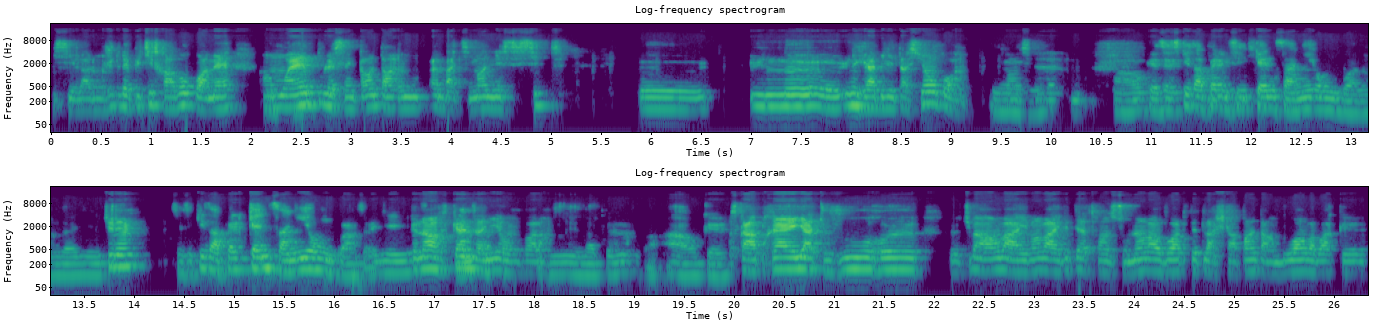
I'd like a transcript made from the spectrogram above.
ici et là, donc juste des petits travaux, quoi, mais en moyenne, tous les 50 ans, un, bâtiment nécessite euh, une, euh, une réhabilitation, quoi. ah, ok, c'est ce qu'ils appellent ici Ken Sani, quoi. Tu dis? C'est ce qu'ils appellent Ken Saniron, quoi. Ça veut dire... Non, voilà. Ah, ok. Parce qu'après, il y a toujours, euh, tu vas, on va arriver, on va arriver peut-être en sommet, on va voir peut-être la charpente en bois, on va voir que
